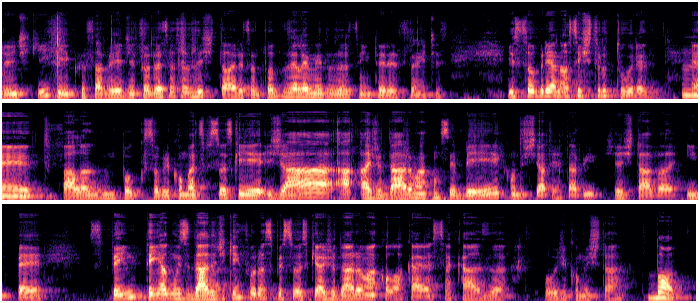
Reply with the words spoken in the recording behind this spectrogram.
gente, que rico saber de todas essas histórias, são todos elementos assim interessantes. E sobre a nossa estrutura, uhum. é, tu fala um pouco sobre como as pessoas que já ajudaram a conceber quando o teatro já estava, já estava em pé, tem, tem alguns dados de quem foram as pessoas que ajudaram a colocar essa casa hoje como está? Bom,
